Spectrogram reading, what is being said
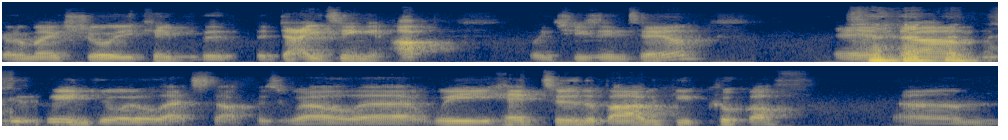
got to make sure you keep the, the dating up when she's in town. And um, we enjoy all that stuff as well. Uh, we head to the barbecue cook-off, um,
